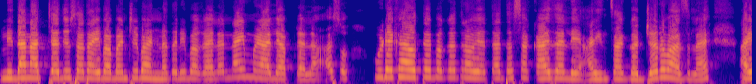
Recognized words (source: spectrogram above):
निदान आजच्या दिवसात आई बाबांची भांडणं तरी बघायला नाही मिळाली आपल्याला. असो पुढे काय होतंय बघत राहूयात. आता सकाळ झाले आईंचा गज्जर वाजलाय. आई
